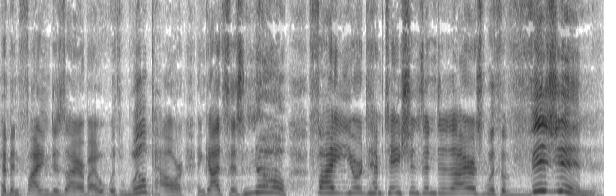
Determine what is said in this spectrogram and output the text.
have been fighting desire by, with willpower, and God says, No, fight your temptations and desires with a vision.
